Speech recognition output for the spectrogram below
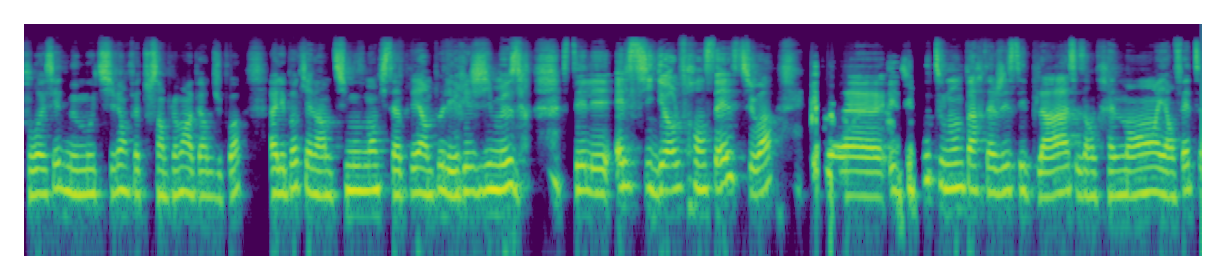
pour essayer de me motiver en fait tout simplement à perdre du poids. À l'époque, il y avait un petit mouvement qui s'appelait un peu les régimeuses. C'était les healthy girls françaises, tu vois. Euh, et, du coup, tout le monde partageait ses plats, ses entraînements. Et en fait,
